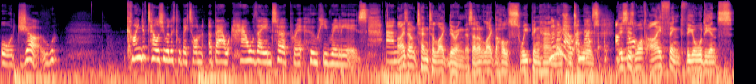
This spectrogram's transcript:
or Joe, kind of tells you a little bit on about how they interpret who he really is. And I don't tend to like doing this. I don't like the whole sweeping hand No, no, motion no, and towards. that's- I'm This is what I think the audience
